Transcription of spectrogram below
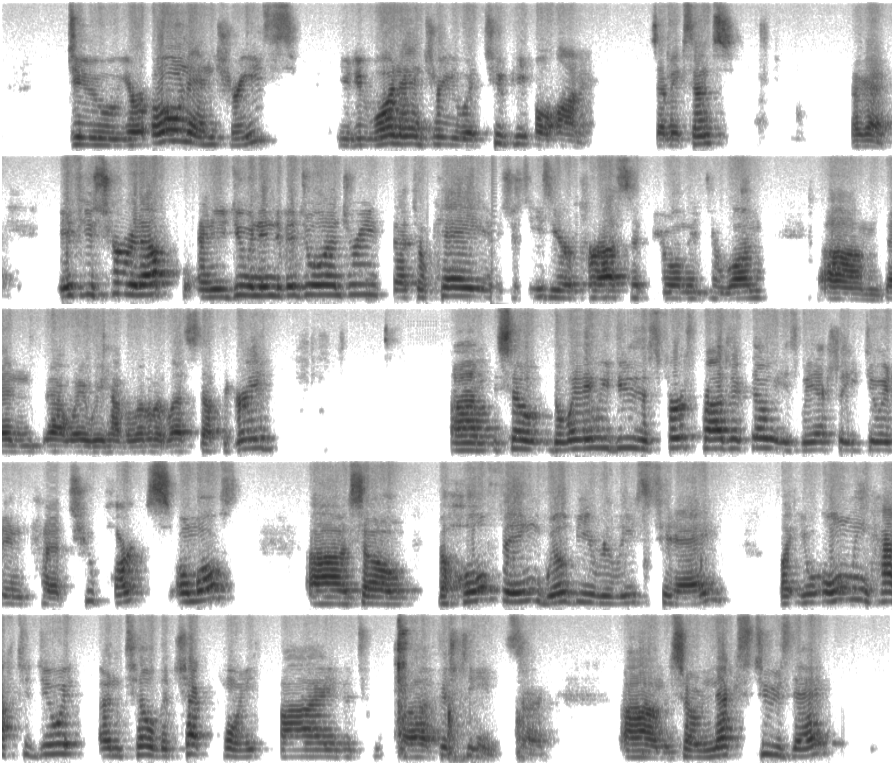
do your own entries, you do one entry with two people on it. Does that make sense? Okay. If you screw it up and you do an individual entry, that's okay. It's just easier for us if you only do one. Um, then that way we have a little bit less stuff to grade. Um, so the way we do this first project though is we actually do it in kind of two parts almost. Uh, so the whole thing will be released today, but you only have to do it until the checkpoint by the uh, 15th. Sorry. Um, so next Tuesday,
